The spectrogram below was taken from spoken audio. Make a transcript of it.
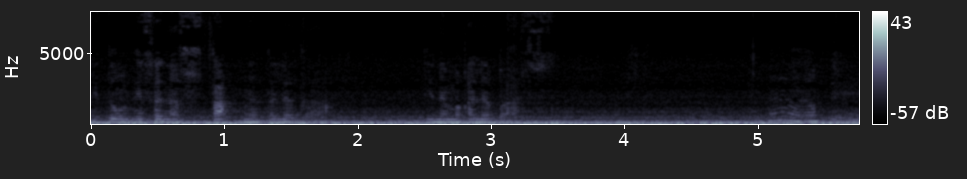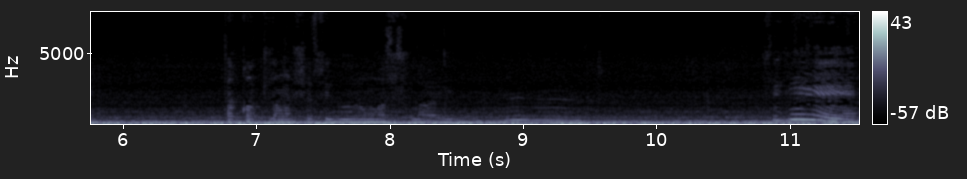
Itong isa na stuck na talaga. Hindi na makalabas. Ah, okay. Takot lang siya siguro mas-slide. Hmm. Sige.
